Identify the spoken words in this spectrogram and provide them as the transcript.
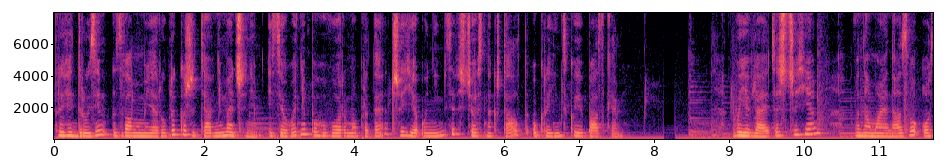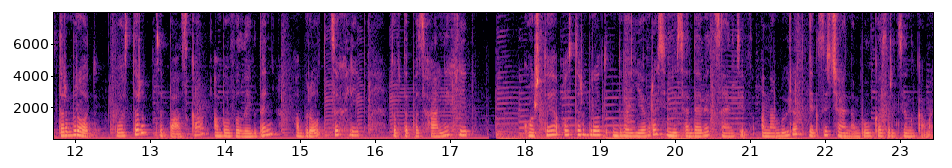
Привіт, друзі! З вами моя рубрика Життя в Німеччині. І сьогодні поговоримо про те, чи є у німців щось на кшталт української паски. Виявляється, що є. Вона має назву Остерброд. Остер це паска або Великдень, а брод це хліб, тобто пасхальний хліб. Коштує Остерброд 2 євро 79 центів, а на вигляд як звичайна булка з родзинками.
